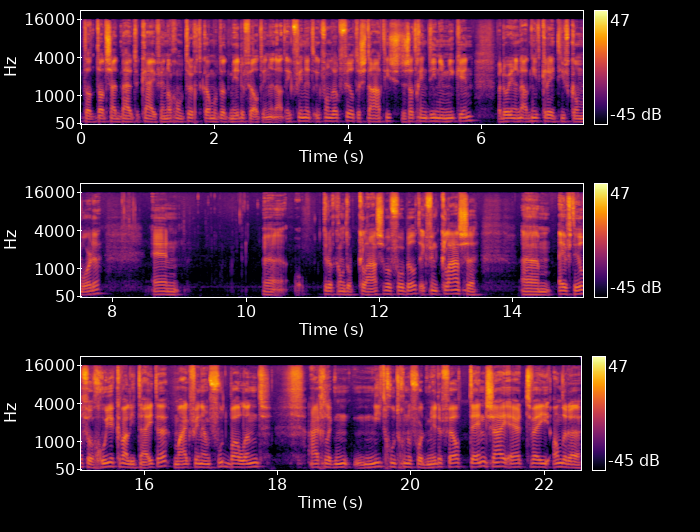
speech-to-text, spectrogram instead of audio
dat, dat is uit buiten kijf. En nog om terug te komen op dat middenveld inderdaad. Ik, vind het, ik vond het ook veel te statisch. Er zat geen dynamiek in. Waardoor je inderdaad niet creatief kan worden. En eh, op- terugkomend op Klaassen bijvoorbeeld. Ik vind Klaassen ehm, heeft heel veel goede kwaliteiten. Maar ik vind hem voetballend eigenlijk niet goed genoeg voor het middenveld. Tenzij er twee andere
